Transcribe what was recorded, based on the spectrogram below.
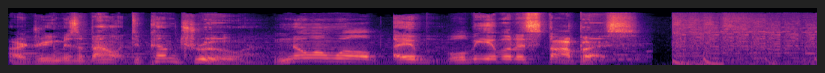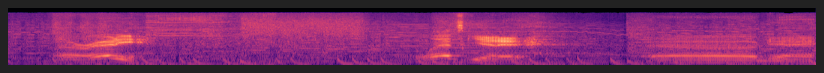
Our dream is about to come true. No one will, will be able to stop us. Alrighty. Let's get it. Okay.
